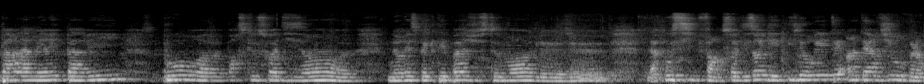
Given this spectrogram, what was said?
par la mairie de Paris pour, euh, parce que soi-disant euh, ne respectait pas justement la possible, enfin soi-disant il, il, aurait été interdit aux blancs.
